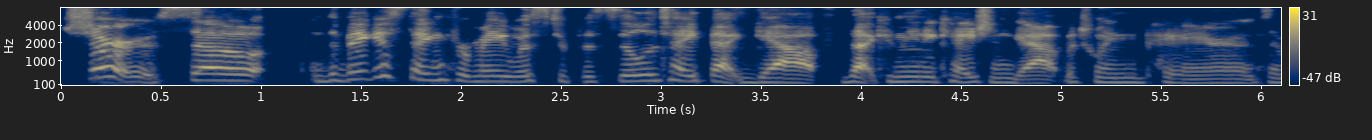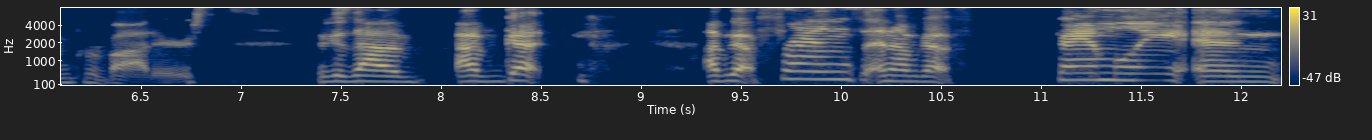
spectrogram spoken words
Sure. So, the biggest thing for me was to facilitate that gap, that communication gap between parents and providers because I've I've got I've got friends and I've got family and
